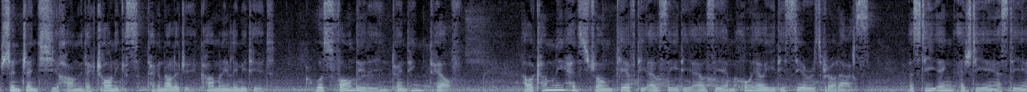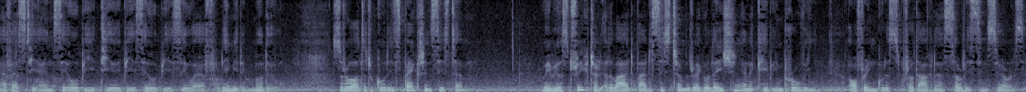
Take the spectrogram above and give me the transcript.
Shenzhen Qihang Electronics Technology Company Limited was founded in 2012. Our company has strong TFT LCD, LCM, OLED series products. STN, HTN, STN, FSTN, COB, TAB, COB, COF limited module. throughout the good inspection system. We will strictly abide by the system regulation and keep improving, offering good product and servicing service.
